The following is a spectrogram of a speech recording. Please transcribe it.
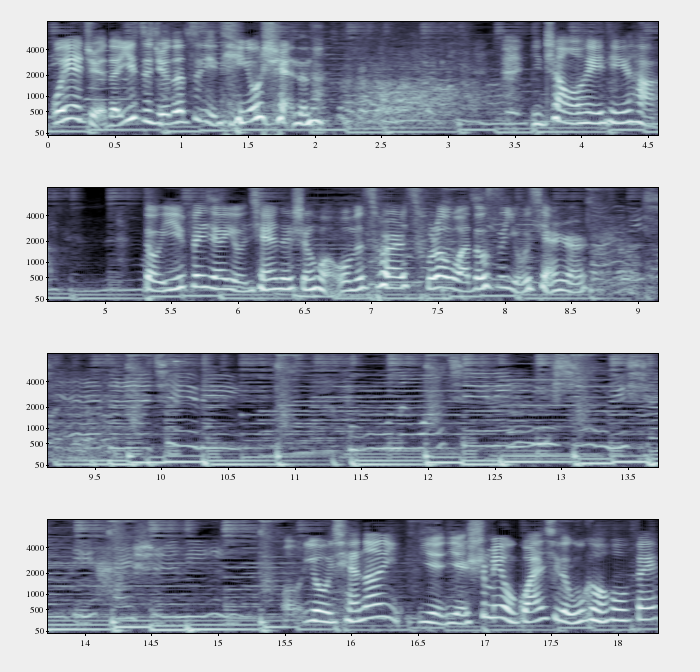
我也觉得，一直觉得自己挺有钱的呢。你唱我可以听哈。抖音分享有钱人的生活，我们村除了我都是有钱人。有钱呢，也也是没有关系的，无可厚非。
